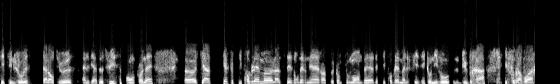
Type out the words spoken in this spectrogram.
qui est une joueuse talentueuse. Elle vient de Suisse, on connaît, euh, qui a quelques petits problèmes euh, la saison dernière, un peu comme tout le monde, des, petits problèmes physiques au niveau du bras. Il faudra voir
